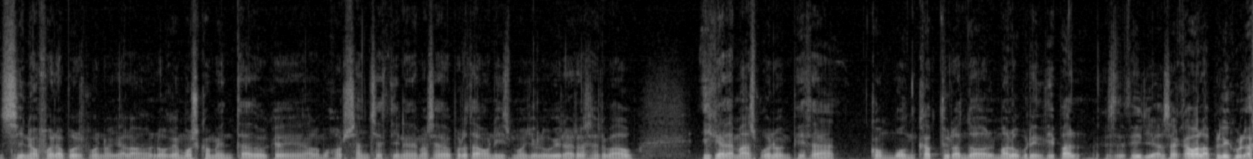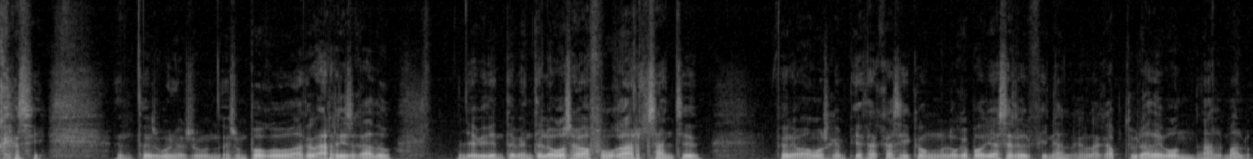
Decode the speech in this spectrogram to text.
Si no fuera, pues bueno, ya lo, que hemos comentado, que a lo mejor Sánchez tiene demasiado protagonismo, yo lo hubiera reservado, y que además, bueno, empieza con Bond capturando al malo principal, es decir, ya se acaba la película casi. Entonces, bueno, es un, es un poco arriesgado, y evidentemente luego se va a fugar Sánchez, pero vamos, que empieza casi con lo que podría ser el final, en la captura de Bond al malo.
